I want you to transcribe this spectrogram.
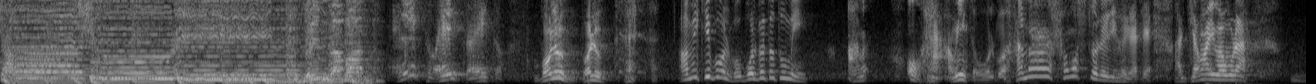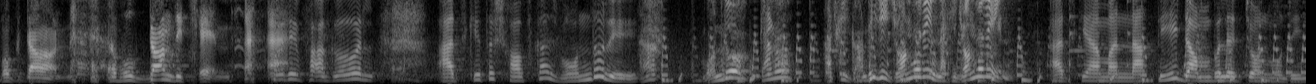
শাশুড়ি জিন্দাবাদ। এই তো এই তো এই তো বলুন বলুন। আমি কি বলব? বলবে তো তুমি। ও হ্যাঁ আমি তো বলব। হ্যাঁ না সমস্ত রেডি হয়ে গেছে। আর জামাই বাবুরা বুকডান বুকডান দিচ্ছেন। আরে পাগল আজকে তো সব কাজ বন্ধ রে। হ্যাঁ? বন্ধু? কেন? আজকে গান্ধীজির জন্মদিন নাকি জন্মদিন? আজকে আমার নাতি ডাম্বলের জন্মদিন। জন্মদিন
